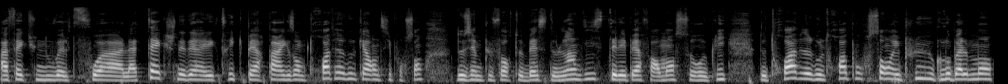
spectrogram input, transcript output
affecte une nouvelle fois la tech. Schneider Electric perd par exemple 3,46%, deuxième plus forte baisse de l'indice. Téléperformance se replie de 3,3% et plus globalement,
